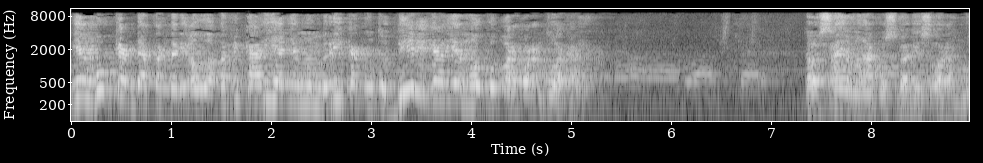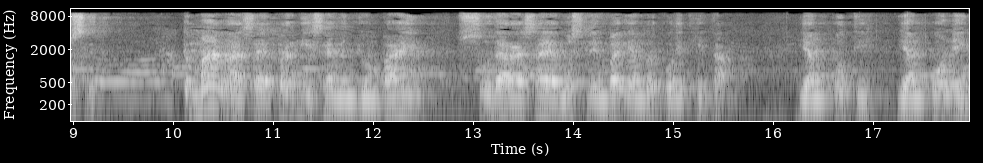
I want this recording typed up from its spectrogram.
yang bukan datang dari Allah tapi kalian yang memberikan untuk diri kalian maupun orang-orang tua kalian. Kalau saya mengaku sebagai seorang muslim, ke mana saya pergi saya menjumpai saudara saya muslim baik yang berkulit hitam, yang putih, yang kuning,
